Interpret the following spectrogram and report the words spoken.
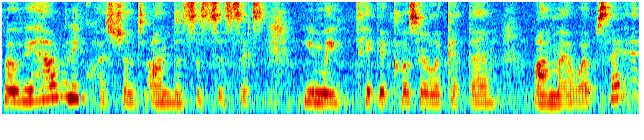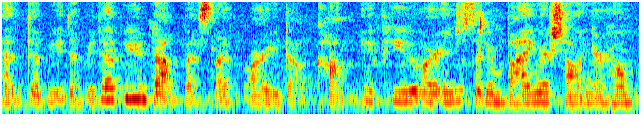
But if you have any questions on the statistics, you may take a closer look at them on my website at www.bestlifere.com. If you are interested in buying or selling your home,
